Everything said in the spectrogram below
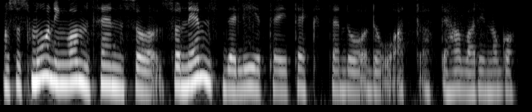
Och så småningom sen så, så nämns det lite i texten då och då att, att det har varit något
